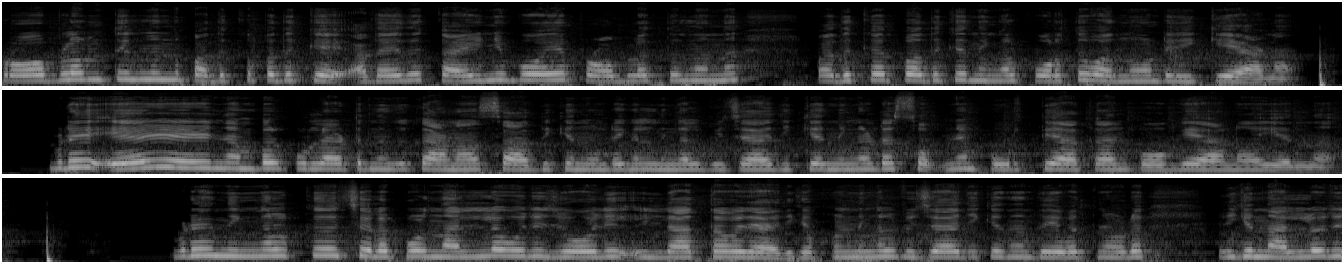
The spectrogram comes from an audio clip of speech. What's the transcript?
പ്രോബ്ലത്തിൽ നിന്ന് പതുക്കെ പതുക്കെ അതായത് കഴിഞ്ഞു പോയ പ്രോബ്ലത്തിൽ നിന്ന് പതുക്കെ പതുക്കെ നിങ്ങൾ പുറത്ത് വന്നുകൊണ്ടിരിക്കുകയാണ്. ഇവിടെ ഏഴ് ഏഴ് നമ്പർ കൂടുതലായിട്ട് നിങ്ങൾക്ക് കാണാൻ സാധിക്കുന്നുണ്ടെങ്കിൽ നിങ്ങൾ വിചാരിക്കുക നിങ്ങളുടെ സ്വപ്നം പൂർത്തിയാക്കാൻ പോവുകയാണ് എന്ന്. ഇവിടെ നിങ്ങൾക്ക് ചിലപ്പോൾ നല്ല ഒരു ജോലി ഇല്ലാത്തവരായിരിക്കും. അപ്പോൾ നിങ്ങൾ വിചാരിക്കുന്ന ദൈവത്തിനോട് എനിക്ക് നല്ലൊരു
